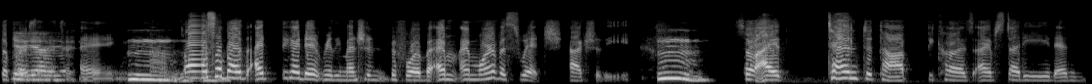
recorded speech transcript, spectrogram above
the person yeah, yeah, yeah. saying. Mm, um, also, but I think I didn't really mention before, but I'm I'm more of a switch actually. Mm. So I tend to top because I've studied and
